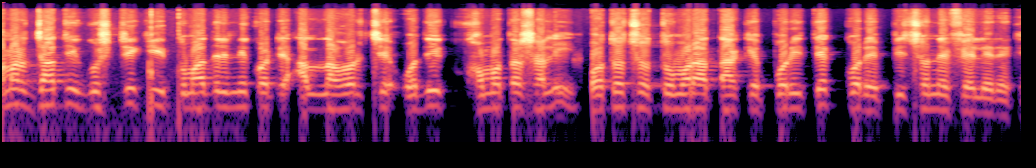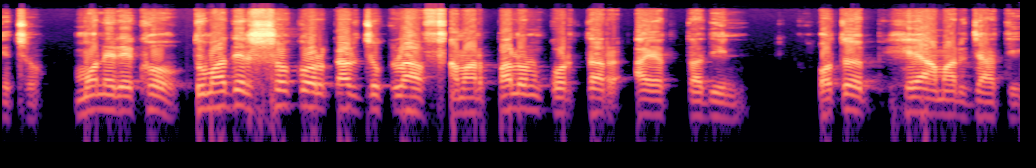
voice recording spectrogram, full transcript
আমার জাতি গোষ্ঠী কি তোমাদের নিকটে আল্লাহর চেয়ে অধিক ক্ষমতাশালী? অথচ তোমরা তাকে পরিত্যাগ করে পিছনে ফেলে রেখেছো। মনে রেখো, তোমাদের সকল কার্যকলাপ আমার পালন কর্তার আয়ত্তাধীন। অতএব হে আমার জাতি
